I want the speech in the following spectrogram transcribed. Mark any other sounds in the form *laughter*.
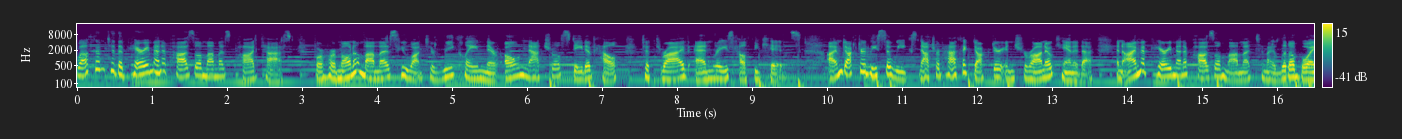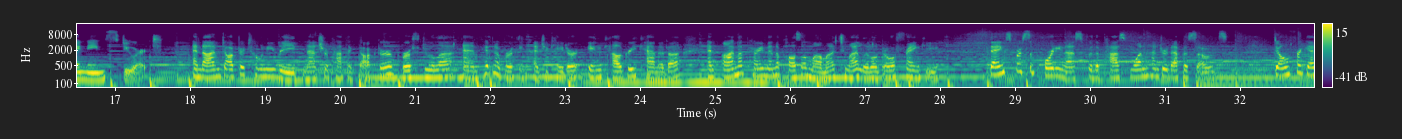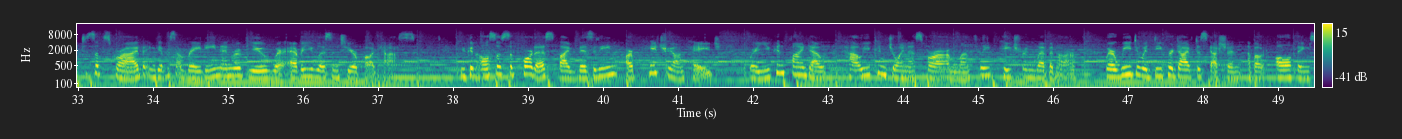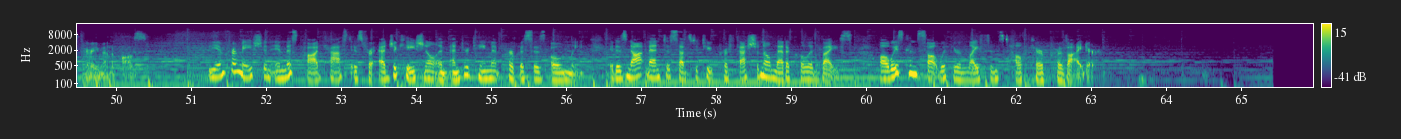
Welcome to the Perimenopausal Mamas podcast for hormonal mamas who want to reclaim their own natural state of health to thrive and raise healthy kids. I'm Dr. Lisa Weeks, naturopathic doctor in Toronto, Canada, and I'm a perimenopausal mama to my little boy named Stuart. And I'm Dr. Toni Reed, naturopathic doctor, birth doula, and hypnobirthing educator in Calgary, Canada. And I'm a perimenopausal mama to my little girl, Frankie. Thanks for supporting us for the past 100 episodes. Don't forget to subscribe and give us a rating and review wherever you listen to your podcasts. You can also support us by visiting our Patreon page, where you can find out how you can join us for our monthly patron webinar, where we do a deeper dive discussion about all things perimenopause. The information in this podcast is for educational and entertainment purposes only. It is not meant to substitute professional medical advice. Always consult with your licensed healthcare provider.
